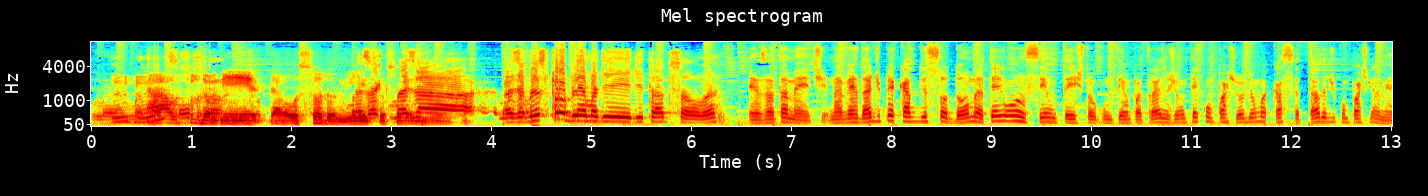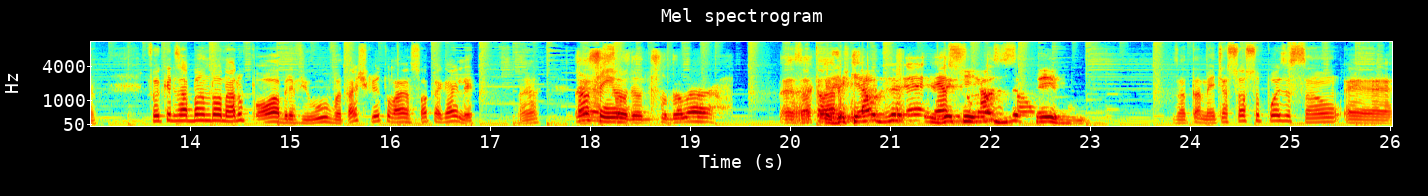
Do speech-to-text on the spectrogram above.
Uma, uhum. uma ah, o sodomita, o sodomita. Mas, a, o mas, a, mas é o mesmo problema de, de tradução, né? Exatamente. Na verdade, o pecado de Sodoma, eu até lancei um texto algum tempo atrás, o João até compartilhou, deu uma cacetada de compartilhamento. Foi que eles abandonaram o pobre, a viúva, tá escrito lá, é só pegar e ler. Né? Ah, é, sim, o de Sodoma. É, exatamente. Ezequiel, é, Ezequiel 16, mano. Exatamente, é só suposição. É,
